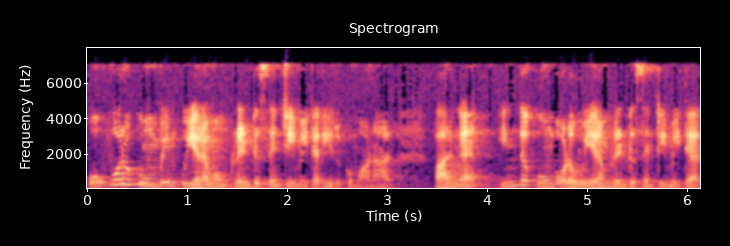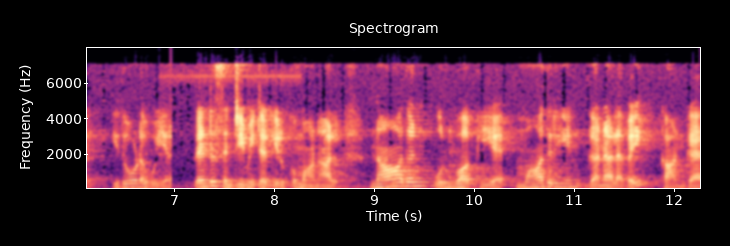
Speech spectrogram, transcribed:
ஒவ்வொரு கூம்பின் உயரமும் ரெண்டு சென்டிமீட்டர் இருக்குமானால். பாருங்க இந்த கூம்போட உயரம் ரெண்டு சென்டிமீட்டர். இதோட உயரம் ரெண்டு சென்டிமீட்டர் இருக்குமானால் நாதன் உருவாக்கிய மாதிரியின் கன அளவை காண்க.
